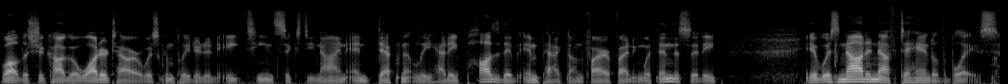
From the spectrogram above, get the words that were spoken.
While the Chicago Water Tower was completed in 1869 and definitely had a positive impact on firefighting within the city, it was not enough to handle the blaze.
